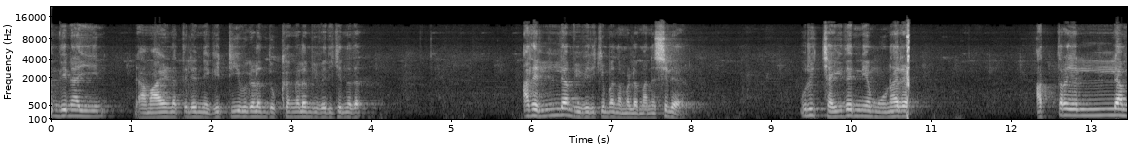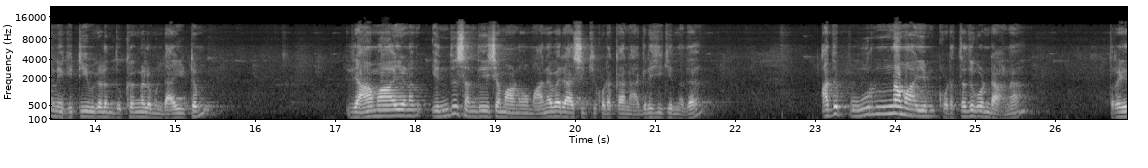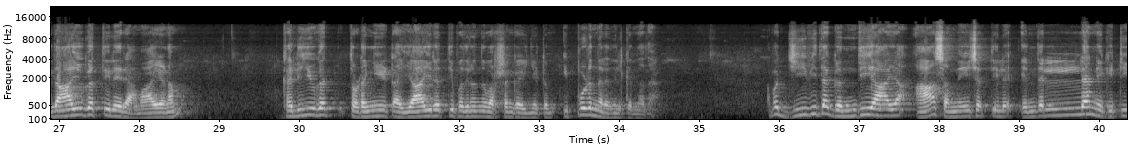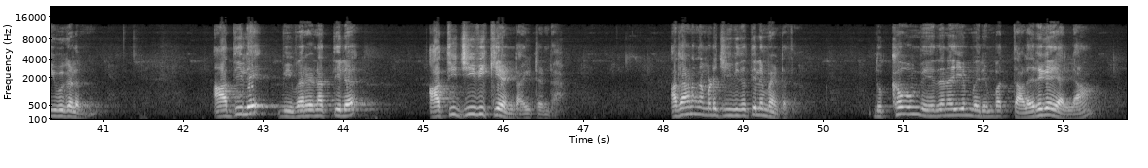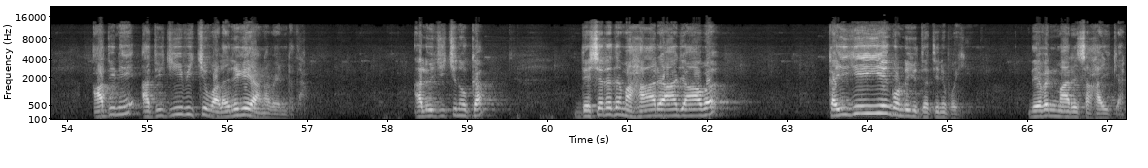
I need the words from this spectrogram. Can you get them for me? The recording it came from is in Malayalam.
രാമായണത്തിലെ നെഗറ്റീവുകളും ദുഃഖങ്ങളും വിവരിക്കുന്നത്. അതെല്ലാം വിവരിക്കുമ്പോൾ നമ്മളുടെ മനസ്സിൽ ഒരു ചൈതന്യം ഉണര അത്രയെല്ലാം നെഗറ്റീവുകളും ദുഃഖങ്ങളും ഉണ്ടായിട്ടും രാമായണം എന്ത് സന്ദേശമാണോ മാനവരാശിക്ക് കൊടുക്കാൻ ആഗ്രഹിക്കുന്നത് അത് പൂർണമായും കൊടുത്തതുകൊണ്ടാണ് ത്രേതായുഗത്തിലെ രാമായണം കലിയുഗ തുടങ്ങിയിട്ട് അയ്യായിരത്തി പതിനൊന്ന് വർഷം കഴിഞ്ഞിട്ടും ഇപ്പോഴും നിലനിൽക്കുന്നത്. അപ്പോൾ ജീവിതഗന്ധിയായ ആ സന്ദേശത്തിൽ എന്തെല്ലാം നെഗറ്റീവുകളും അതിലെ വിവരണത്തിൽ അതിജീവിക്കുകയുണ്ടായിട്ടുണ്ട്. അതാണ് നമ്മുടെ ജീവിതത്തിലും വേണ്ടത്. ദുഃഖവും വേദനയും വരുമ്പോൾ തളരുകയല്ല അതിനെ അതിജീവിച്ച് വളരുകയാണ് വേണ്ടത്. ആലോചിച്ച് നോക്കാം. ദശരഥ മഹാരാജാവ് കൈകേയും കൊണ്ട് യുദ്ധത്തിന് പോയി. ദേവന്മാരെ സഹായിക്കാൻ.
